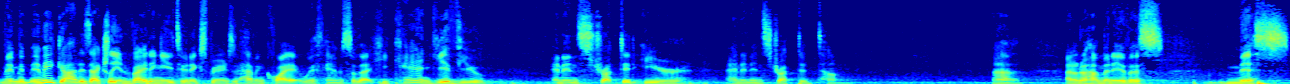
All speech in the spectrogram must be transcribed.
maybe, God is actually inviting you to an experience of having quiet with Him so that He can give you an instructed ear and an instructed tongue. Ah, I don't know how many of us miss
